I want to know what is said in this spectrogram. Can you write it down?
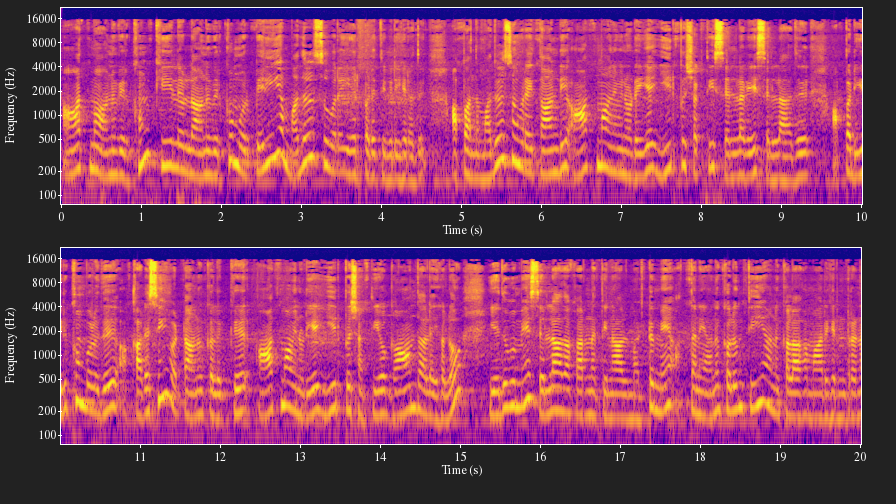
ஆத்மா அணுவிற்கும் கீழே உள்ள அணுவிற்கும் ஒரு பெரிய மதில் சுவரை ஏற்படுத்தி விடுகிறது. அப்போ அந்த மதில் சுவரை தாண்டி ஆத்மானுவினுடைய ஈர்ப்பு சக்தி செல்லவே செல்லாது. அப்படி இருக்கும் பொழுது கடைசி வட்ட அணுக்களுக்கு ஆத்மாவினுடைய ஈர்ப்பு சக்தியோ காந்த அலைகளோ எதுவுமே செல்லாத காரணத்தினால் மட்டுமே அத்தனை அணுக்களும் தீய அணுக்களாக மாறுகின்றன.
